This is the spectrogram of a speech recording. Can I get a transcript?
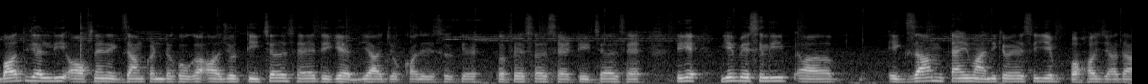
बहुत ही जल्दी ऑफलाइन एग्ज़ाम कंडक्ट होगा और जो टीचर्स है, ठीक है, या जो कॉलेज के प्रोफेसर्स है टीचर्स है, ठीक है, ये बेसिकली एग्ज़ाम टाइम आने की वजह से ये बहुत ज़्यादा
